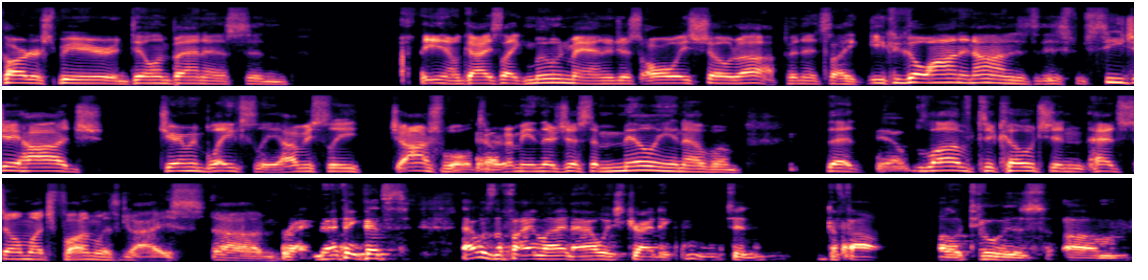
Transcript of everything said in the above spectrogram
Carter Spear and Dylan Bennis and you know guys like Moon Man who just always showed up, and it's like you could go on and on. It's, it's C.J. Hodge, Jeremy Blakesley, obviously Josh Walter. I mean, there's just a million of them that Yeah. loved to coach and had so much fun with guys. Um, Right. And I think that's that was the fine line I always tried to to to follow too is um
